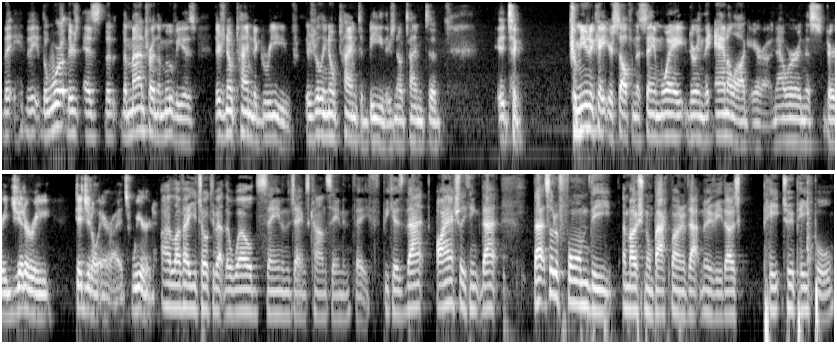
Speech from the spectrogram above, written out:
The, the the world there's as the the mantra in the movie is there's no time to grieve. There's really no time to be. There's no time to it, to communicate yourself in the same way during the analog era. Now we're in this very jittery digital era. It's weird. I love how you talked about the Weld scene and the James Caan scene in Thief because that I actually think that that sort of formed the emotional backbone of that movie. Those pe- two people,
